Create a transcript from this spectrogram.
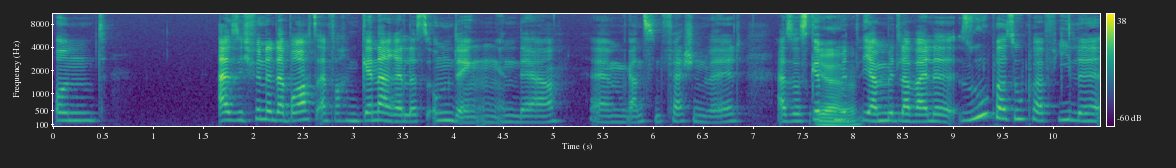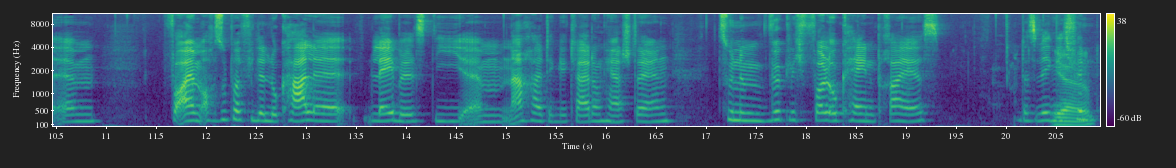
Und also ich finde, da braucht es einfach ein generelles Umdenken in der ähm, ganzen Fashion-Welt. Also es gibt Ja. Mit, ja mittlerweile super, super viele, ähm, vor allem auch super viele lokale Labels, die ähm, nachhaltige Kleidung herstellen, zu einem wirklich voll okayen Preis. Deswegen, Ja. ich finde,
